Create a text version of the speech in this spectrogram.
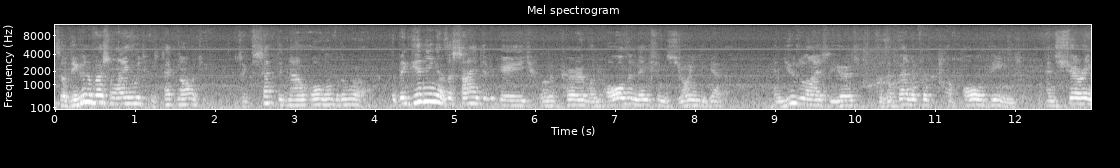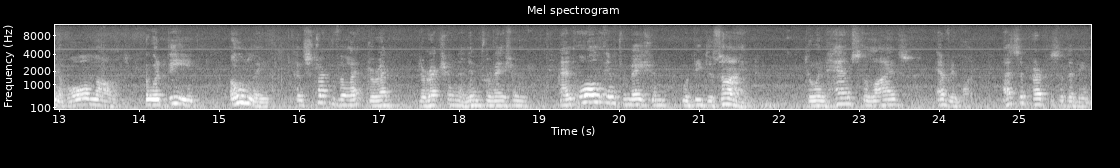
So the universal language is technology. It's accepted now all over the world. The beginning of the scientific age will occur when all the nations join together and utilize the earth for the benefit of all beings and sharing of all knowledge. It would be only constructive direct, direction and information, and all information would be designed to enhance the lives of everyone. That's the purpose of the Project.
